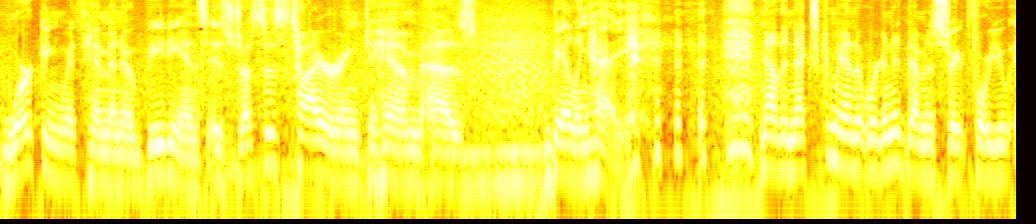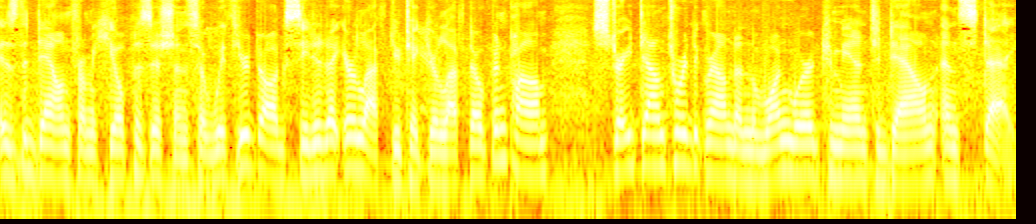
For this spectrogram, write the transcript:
working with him in obedience is just as tiring to him as baling hay. now the next command that we're going to demonstrate for you is the down from a heel position. So with your dog seated at your left, you take your left open palm, straight down toward the ground on the one word command to down and stay.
